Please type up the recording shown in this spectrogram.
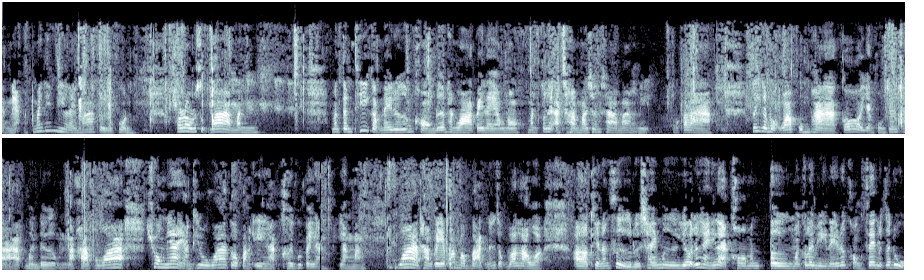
กเนี่ย ไม่ได้มีอะไรมากเลยทุกคน เพราะเรารู้สึกว่ามันมันเต็มที่กับในเรื่องของเดือนธันวาไปแล้วเนาะมันก็เลยอาจจะมาเชื่องช้ามากนี่มกรา ซึ่งจะบอกว่ากุมภาก็ยังคงเชื่องช้าเหมือนเดิมนะคะ เพราะว่าช่วงเนี้ยอย่างที่รู้ว่าตัวปังเองอะ่ะเคยพูดไปยังยังมั้งว่าทำกายภาพบำบัดเนื่องจากว่าเราอะ่ะเขียนหนังสือหรือใช้มือเยอะหรือไงนี่แหละคอมันตึง มันก็เลยมีในเรื่องของเส้นหรือกระดูก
